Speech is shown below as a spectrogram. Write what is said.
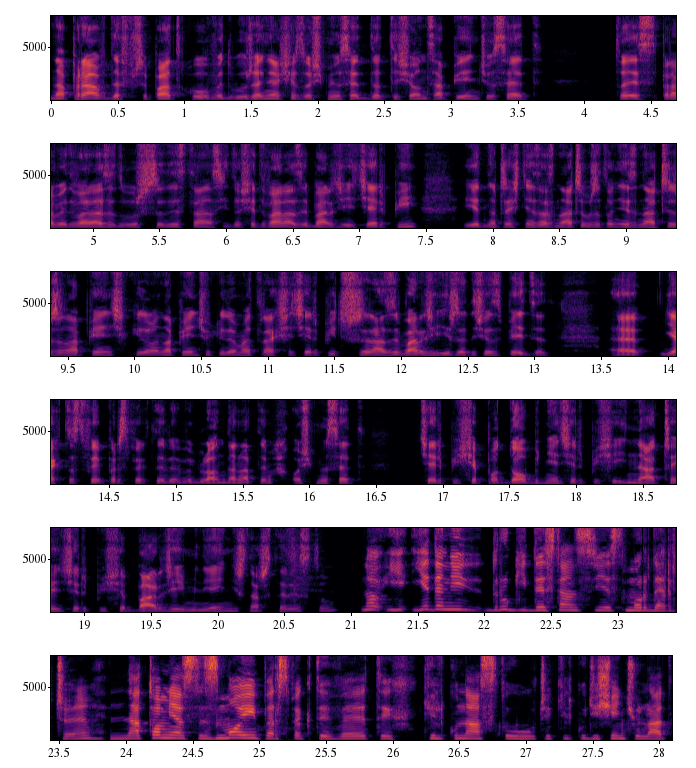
naprawdę w przypadku wydłużenia się z 800 do 1500 to jest prawie dwa razy dłuższy dystans i to się dwa razy bardziej cierpi. Jednocześnie zaznaczył, że to nie znaczy, że na 5, kilo, na 5 kilometrach się cierpi trzy razy bardziej niż na 1500. E, jak to z Twojej perspektywy wygląda? Na tym 800 cierpi się podobnie, cierpi się inaczej, cierpi się bardziej, mniej niż na 400? No i jeden i drugi dystans jest morderczy, natomiast z mojej perspektywy tych kilkunastu czy kilkudziesięciu lat,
